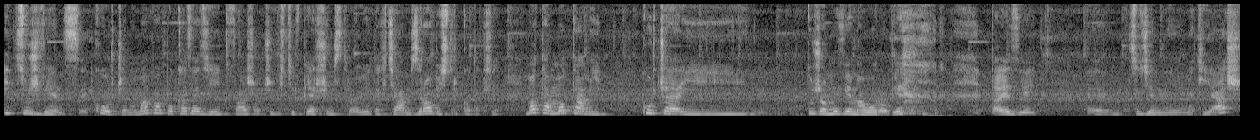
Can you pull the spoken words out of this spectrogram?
I cóż więcej, kurczę, no mam Wam pokazać jej twarz oczywiście w pierwszym stroju i tak chciałam zrobić, tylko tak się motam, motam i kurczę i dużo mówię, mało robię. to jest jej codzienny makijaż,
